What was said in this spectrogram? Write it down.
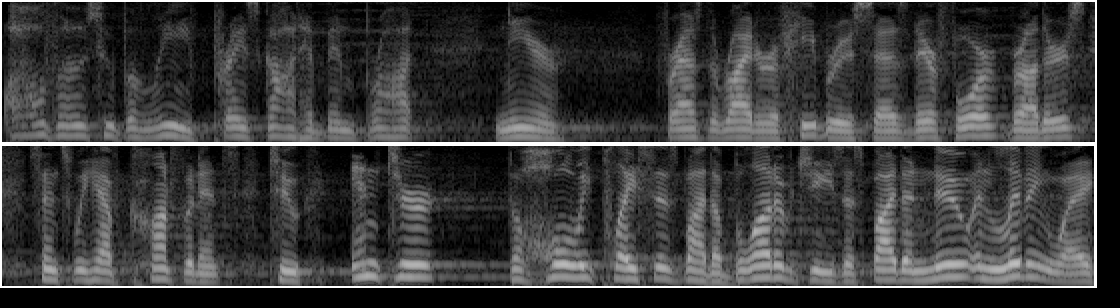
all those who believe, praise God, have been brought near. For as the writer of Hebrews says, therefore, brothers, since we have confidence to enter the holy places by the blood of Jesus, by the new and living way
